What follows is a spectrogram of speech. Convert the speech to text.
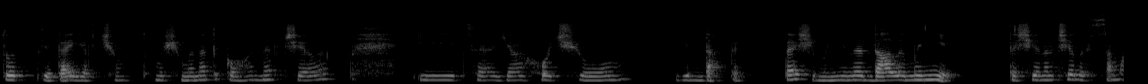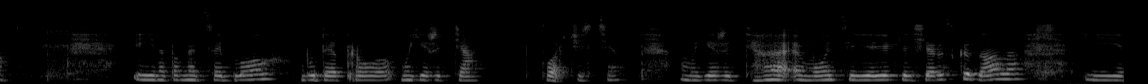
Тут дітей я вчу, тому що мене такого не вчили. І це я хочу їм дати. Те, що мені не дали мені, те, що я навчилась сама. І, напевне, цей блог буде про моє життя в творчості, моє життя, емоції, як я ще раз сказала. І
